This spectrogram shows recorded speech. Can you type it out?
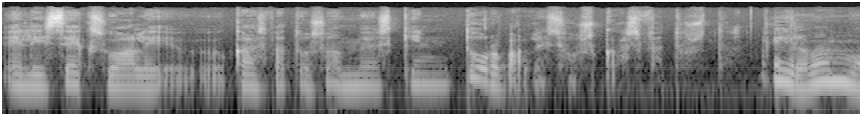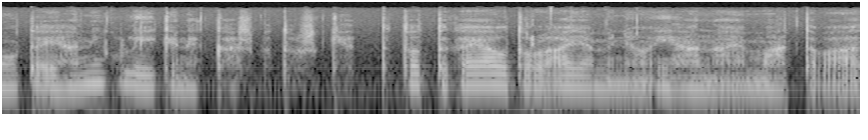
Eli seksuaalikasvatus on myöskin turvallisuuskasvatusta. Ilman muuta ihan niin kuin liikennekasvatuskin. Totta kai autolla ajaminen on ihanaa ja mahtavaa.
